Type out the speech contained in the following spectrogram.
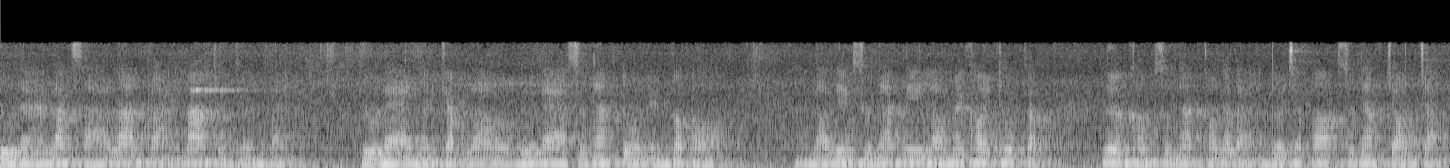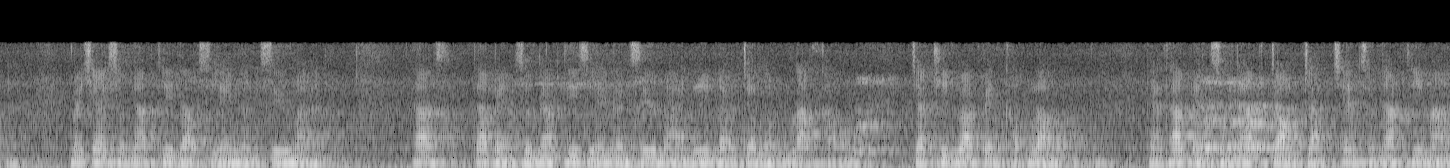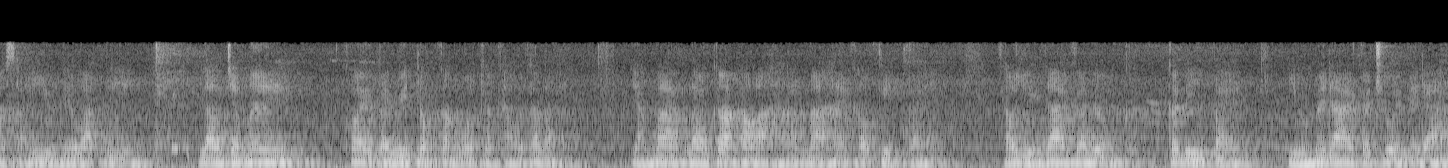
ดูแลรักษาร่างกายมากจนเกินไป ดูแลเหมือนกับเราดูแลสุนัขตัวหนึ่งก็พอ เราเลี้ยงสุนัขนี่เราไม่ค่อยทุกข์กับ เรื่องของสุนัขเขาเท่าไหร่ โดยเฉพาะสุนัขจรจัด ไม่ใช่สุนัขที่เราเสียเงินซื้อมา ถ้าถ้าเป็นสุนัขที่เสียเงินซื้อมานี่เราจะหลงรักเขา จะคิดว่าเป็นของเรา แต่ถ้าเป็นสุนัขจรจัด เช่นสุนัขที่มาอาศัยอยู่ในวัดนี้ เราจะไม่ค่อยไปวิตกกังวลกับเขาเท่าไหร่ อย่างมากเราก็เอาอาหารมาให้เขากินไป เขาอยู่ได้ก็เรื่อง ก็ดีไป อยู่ไม่ได้ก็ช่วยไม่ได้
